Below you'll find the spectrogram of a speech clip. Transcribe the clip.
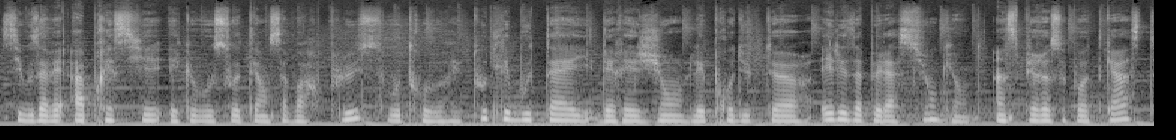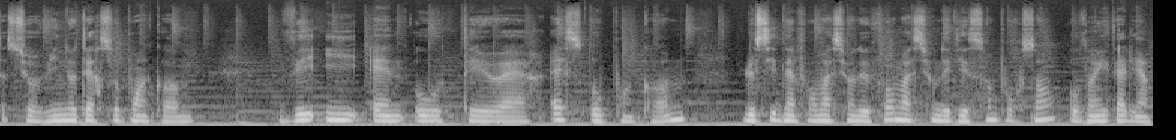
Si vous avez apprécié et que vous souhaitez en savoir plus, vous trouverez toutes les bouteilles, les régions, les producteurs et les appellations qui ont inspiré ce podcast sur vinoterso.com, v i n o t e r s le site d'information et de formation dédié 100% au vin italien.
